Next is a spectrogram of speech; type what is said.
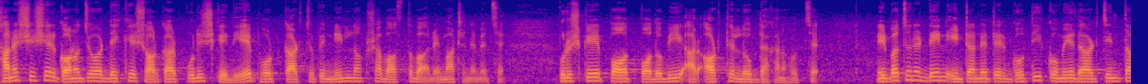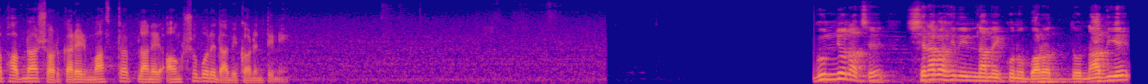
থানের শীষের গণজোয়ার দেখে সরকার পুলিশকে দিয়ে ভোট কারচুপির নীল নকশা বাস্তবায়নে মাঠে নেমেছে। পুলিশকে পদ, পদবি আর অর্থের লোভ দেখানো হচ্ছে। নির্বাচনের দিন ইন্টারনেটের গতি কমিয়ে দেওয়ার চিন্তা ভাবনা সরকারের মাস্টার প্ল্যানের অংশ বলে দাবি করেন তিনি। গুঞ্জন আছে, সেনাবাহিনীর নামে কোনো বরাদ্দ না দিয়ে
